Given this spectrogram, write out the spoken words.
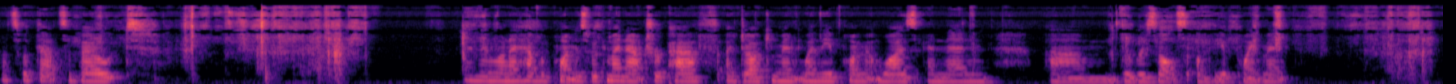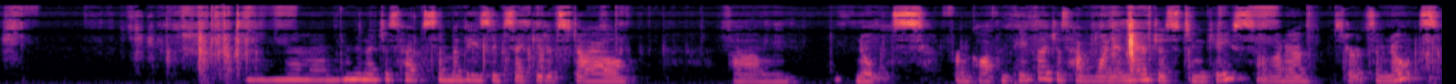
That's what that's about. And then when I have appointments with my naturopath, I document when the appointment was and then um, the results of the appointment. And, um, and, then I just have some of these executive style um, notes from cloth and paper. I just have one in there just in case I want to start some notes.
